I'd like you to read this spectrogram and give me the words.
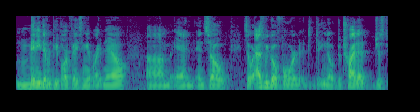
many different people are facing it right now, um, and and so so as we go forward, to, you know, to try to just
